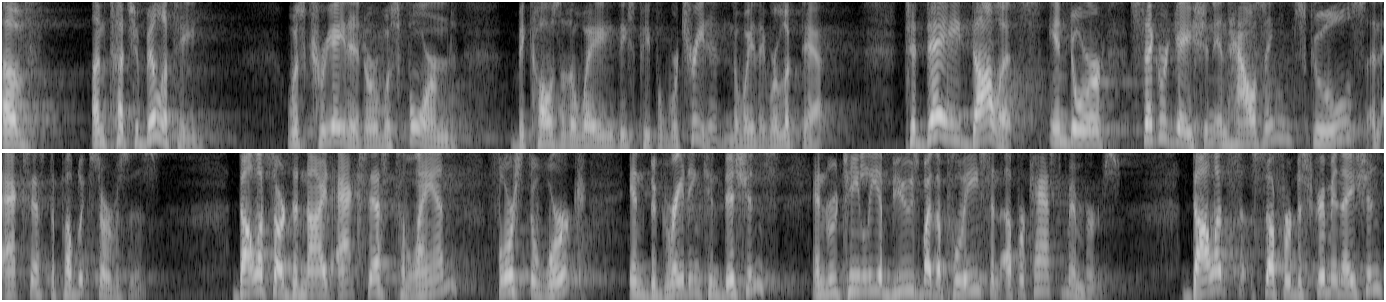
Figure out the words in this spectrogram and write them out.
of untouchability was created or was formed because of the way these people were treated and the way they were looked at. Today, Dalits endure segregation in housing, schools, and access to public services. Dalits are denied access to land, forced to work in degrading conditions, and routinely abused by the police and upper caste members. Dalits suffer discrimination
